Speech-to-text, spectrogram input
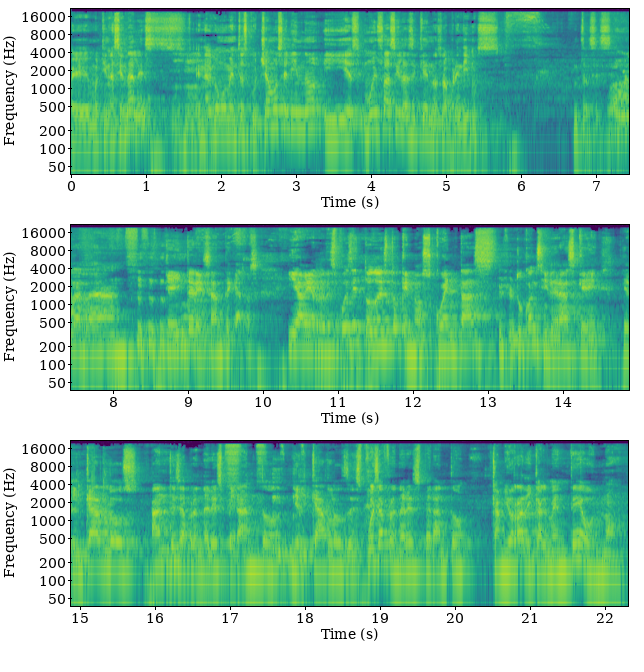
eh, multinacionales, en algún momento escuchamos el himno y es muy fácil, así que nos lo aprendimos. Entonces, Uh, la, la. Qué interesante, Carlos. Y a ver, después de todo esto que nos cuentas, ¿tú consideras que el Carlos antes de aprender Esperanto y el Carlos después de aprender Esperanto cambió radicalmente o no?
